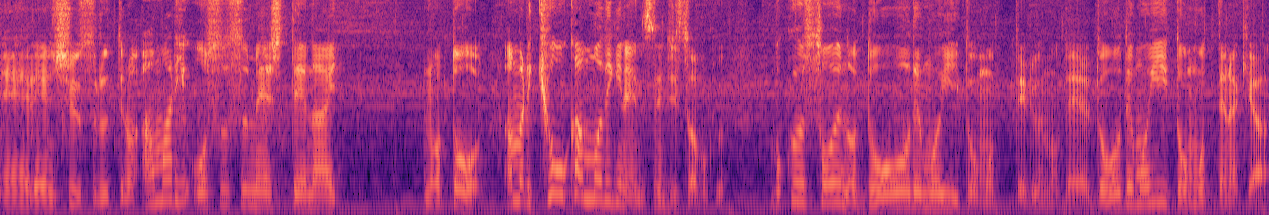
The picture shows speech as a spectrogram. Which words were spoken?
えー、練習するっていうのはあまりおすすめしてないのとあんまり共感もできないんですね実は僕。僕そういうのどうでもいいと思ってるのでどうでもいいと思ってなきゃ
